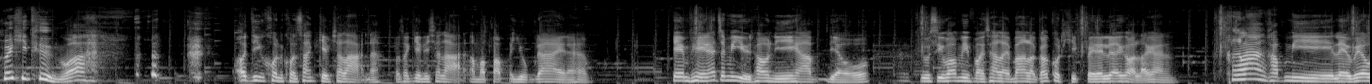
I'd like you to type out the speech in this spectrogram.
เฮ้ยคิดถึงว่า เอาจริงคนคนสร้างเกมฉลาดนะคนสร้างเกมที่ฉลาดเอามาปรับประยุกต์ได้นะครับ เกมเพลย์น่าจะมีอยู่เท่านี้ครับ เดี๋ยวดูซิว่ามีฟังก์ชันอะไรบ้างเราก็กดคลิกไปเรื่อยๆก่อนแล้วกัน ข้างล่างครับมีเลเวล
